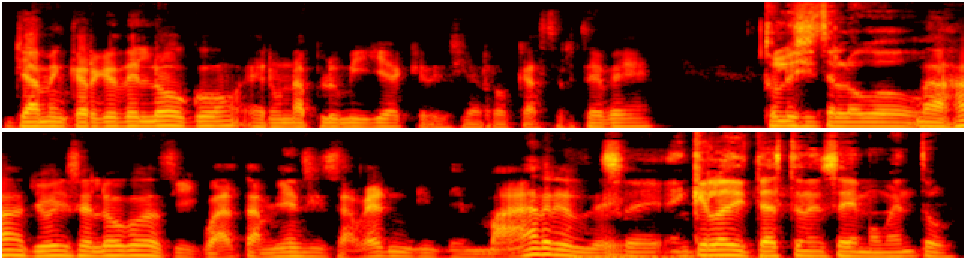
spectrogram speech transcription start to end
ya me encargué del logo. Era una plumilla que decía Rockcaster TV. Tú le hiciste el logo. Ajá, yo hice el logo igual también sin saber ni de madres. De... Sí. ¿En qué lo editaste en ese momento?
